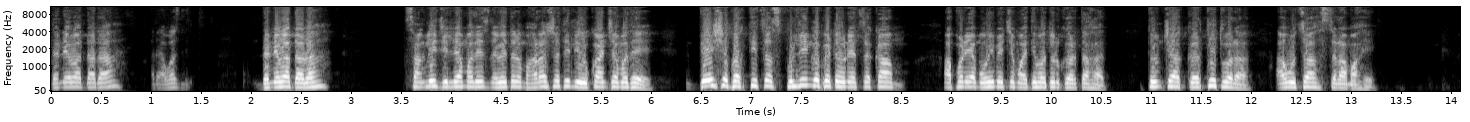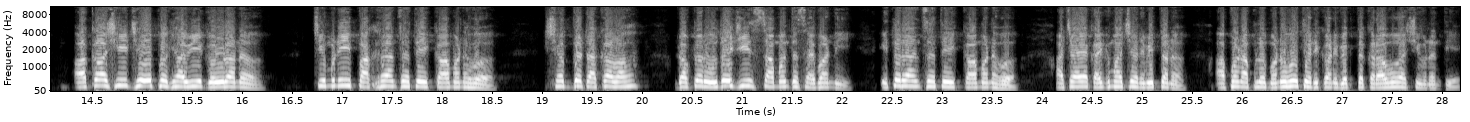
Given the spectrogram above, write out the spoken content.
धन्यवाद दादा. अरे आवाज धन्यवाद दादा. सांगली जिल्ह्यामध्येच नव्हे तर महाराष्ट्रातील युवकांच्या मध्ये देशभक्तीचं स्फुल्लिंग पेटवण्याचं काम आपण या मोहिमेच्या माध्यमातून करत आहात. तुमच्या कर्तृत्वाला आमचा सलाम आहे. आकाशी झेप घ्यावी गरुडानं चिमणी पाखरांचं ते काम नवं शब्द टाकावा डॉक्टर उदयजी सामंत साहेबांनी इतरांचं ते काम नवं आजच्या या कार्यक्रमाच्या निमित्तानं आपण आपलं मनोभव त्या ठिकाणी व्यक्त करावं अशी विनंती आहे.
